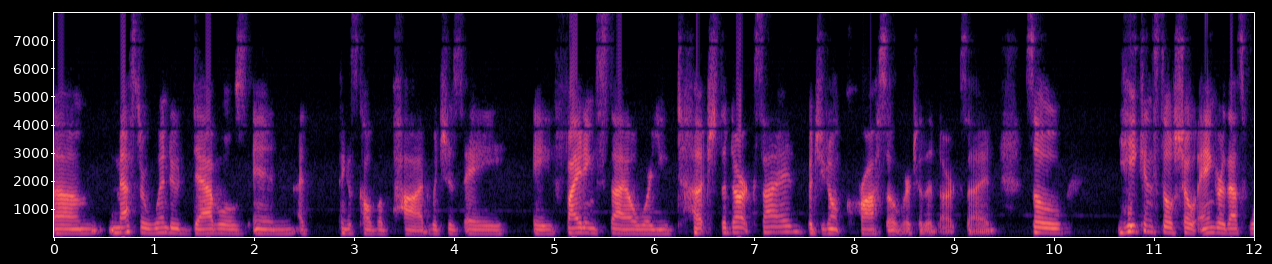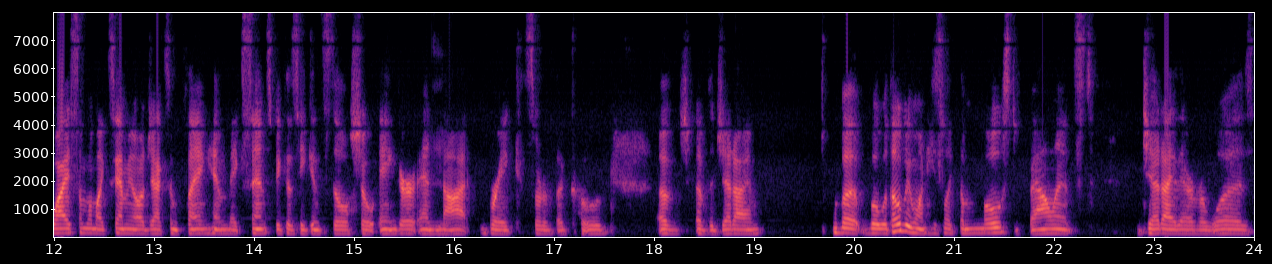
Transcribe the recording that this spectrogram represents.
um, Master Windu dabbles in, I think it's called Vaapad, which is a a fighting style where you touch the dark side, but you don't cross over to the dark side. So he can still show anger. That's why someone like Samuel L. Jackson playing him makes sense because he can still show anger and not break sort of the code of of the Jedi. But but with Obi Wan, he's like the most balanced Jedi there ever was.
